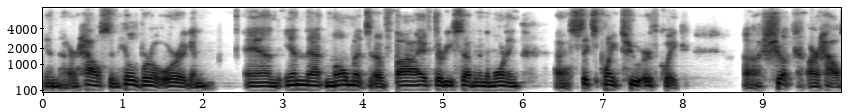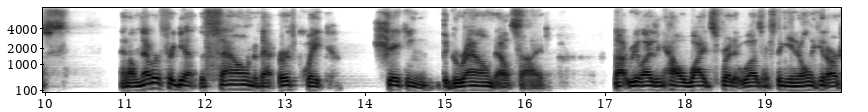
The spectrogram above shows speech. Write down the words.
in our house in Hillsboro, Oregon. And in that moment of 5:37 in the morning, a 6.2 earthquake uh, shook our house. And I'll never forget the sound of that earthquake shaking the ground outside. Not realizing how widespread it was, I was thinking it only hit our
